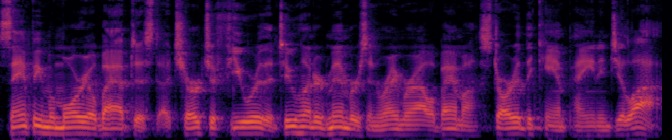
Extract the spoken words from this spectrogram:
Sampey Memorial Baptist, a church of fewer than 200 members in Ramer, Alabama, started the campaign in July.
